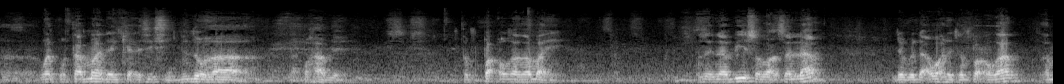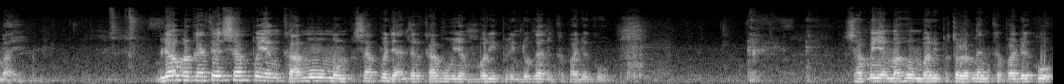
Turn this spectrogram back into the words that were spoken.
uh, wan utama dan kat sisi. Duduk ha. Tak faham dia. Tempat orang ramai. Maksudnya Nabi SAW Dia berdakwah di tempat orang ramai Beliau berkata Siapa yang kamu Siapa di antara kamu yang memberi perlindungan kepadaku? Siapa yang mahu memberi pertolongan kepadaku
